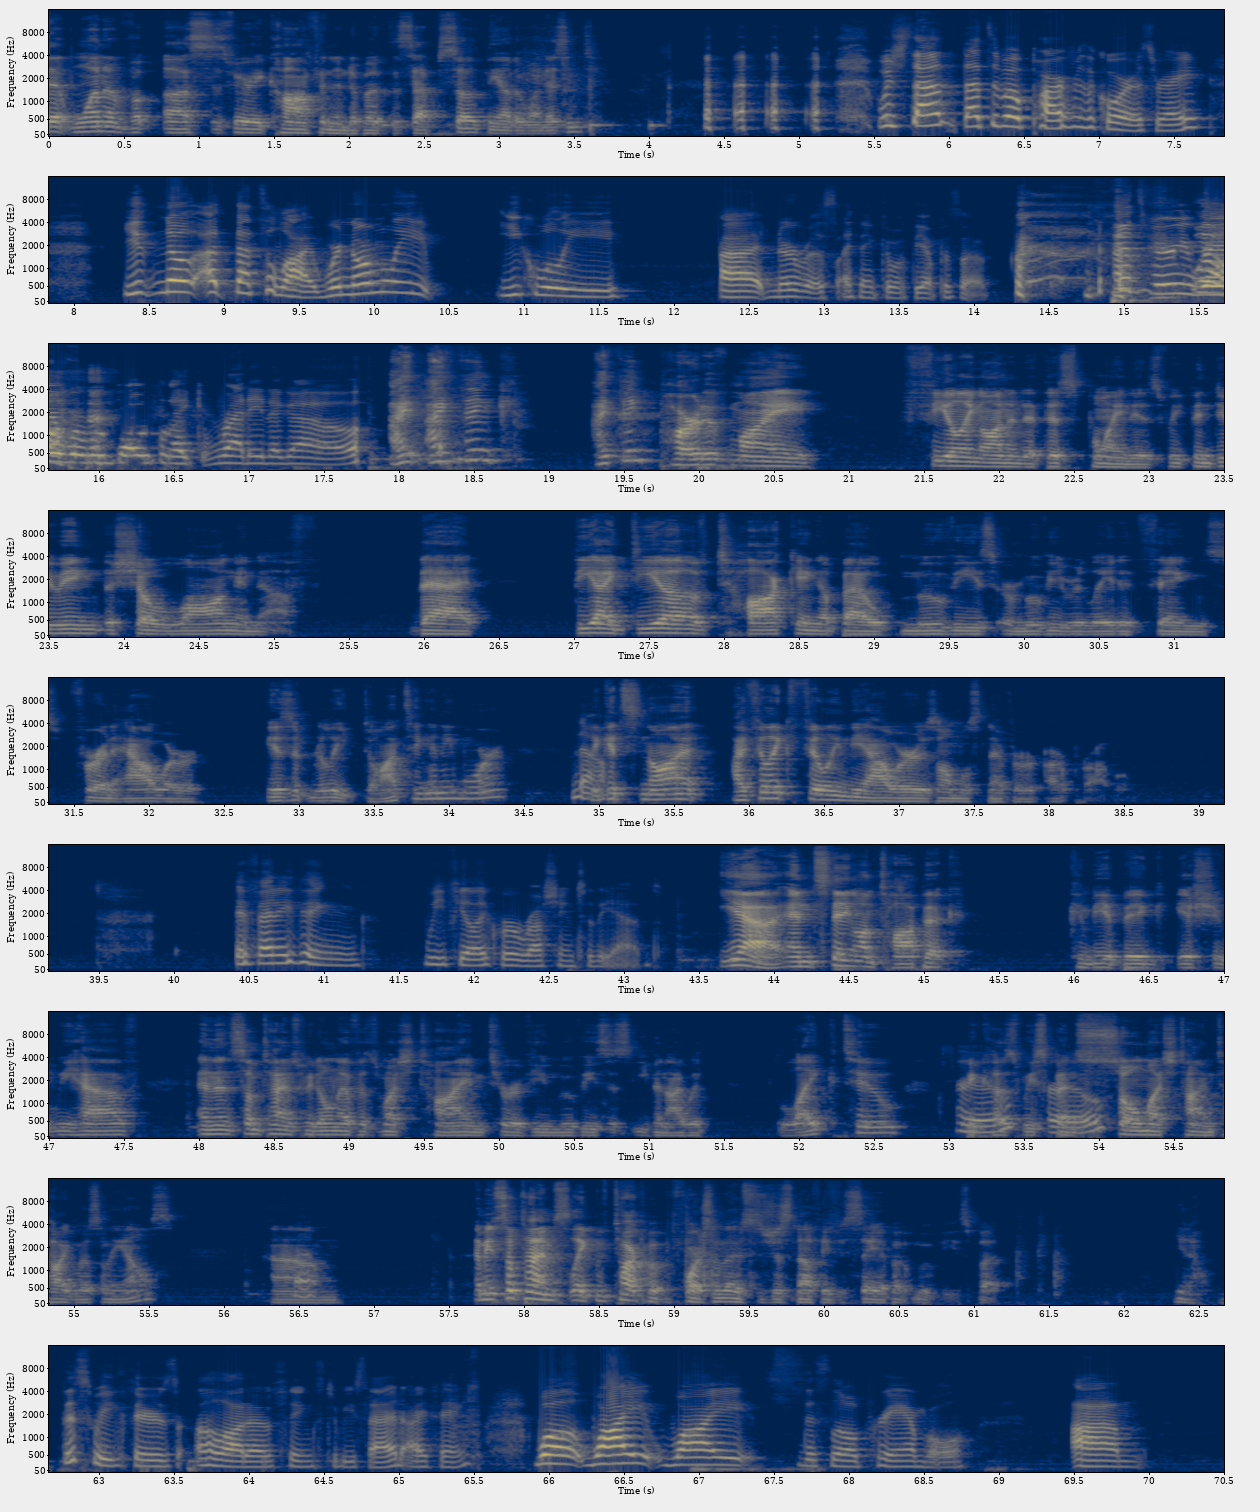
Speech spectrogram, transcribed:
that one of us is very confident about this episode, and the other one isn't. Which sounds that's about par for the course, right? You no, uh, that's a lie. We're normally equally uh, nervous. I think about the episode. it's very Well- rare where we're both like ready to go. I, I think I think part of my feeling on it at this point is we've been doing the show long enough that the idea of talking about movies or movie related things for an hour isn't really daunting anymore. No, Like it's not I feel like filling the hour is almost never our problem. if anything, we feel like we're rushing to the end. Yeah, and staying on topic can be a big issue we have. And then sometimes we don't have as much time to review movies as even I would like to because we spend so much time talking about something else. Um, I mean, sometimes, like we've talked about before, sometimes there's just nothing to say about movies, but you know, this week there's a lot of things to be said i think. Well why why this little preamble? Um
